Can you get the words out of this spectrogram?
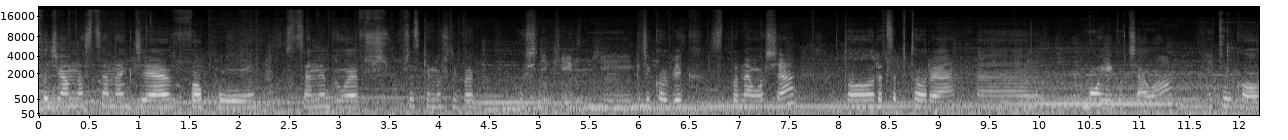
wchodziłam na scenę, gdzie wokół sceny były wsz- wszystkie możliwe głośniki i gdziekolwiek stanęło się, to receptory e, mojego ciała, nie tylko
